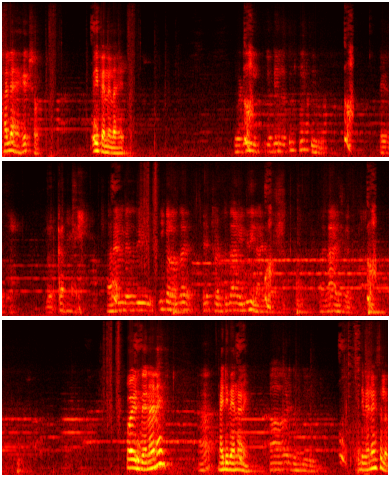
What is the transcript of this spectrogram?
খালি হেড শট। এই প্যানেল আহে। দরকার নাই। আরে আমি যদি ই করো তো এই ছোট তো আমি দিলা লাগাইছি ওই ব্যানার নেই হ্যাঁ আইডি ব্যানার নেই ఓ ఇది బెనానే అది బెనానే ఇది బెనాసులు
